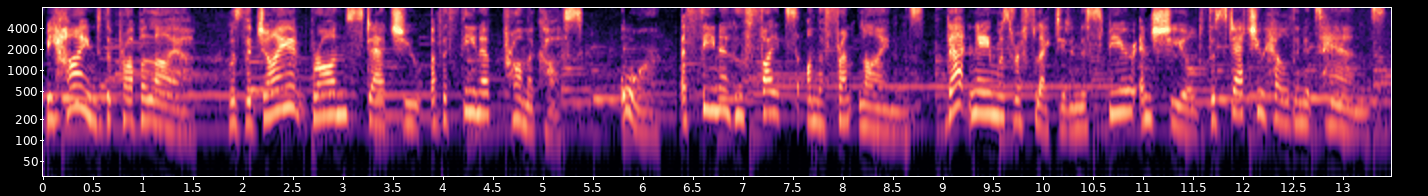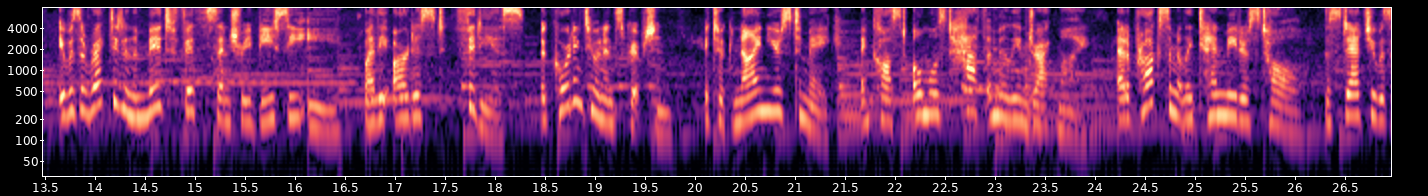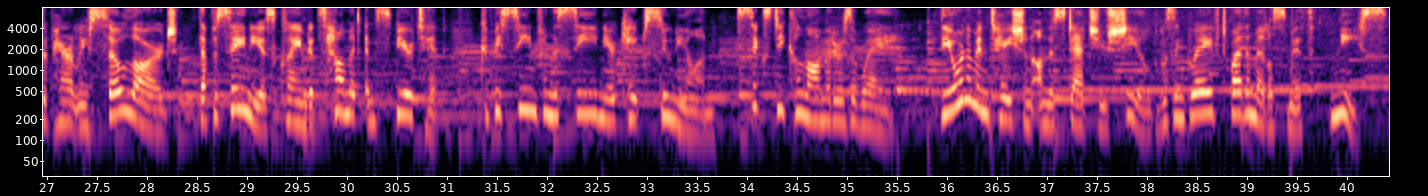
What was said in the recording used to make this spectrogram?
Behind the Propylaea was the giant bronze statue of Athena Promachos, or Athena who fights on the front lines. That name was reflected in the spear and shield the statue held in its hands. It was erected in the mid 5th century BCE by the artist Phidias. According to an inscription, it took nine years to make and cost almost half a million drachmae. At approximately 10 meters tall, the statue was apparently so large that Pausanias claimed its helmet and spear tip could be seen from the sea near Cape Sunion, 60 kilometers away. The ornamentation on the statue's shield was engraved by the metalsmith Mys.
